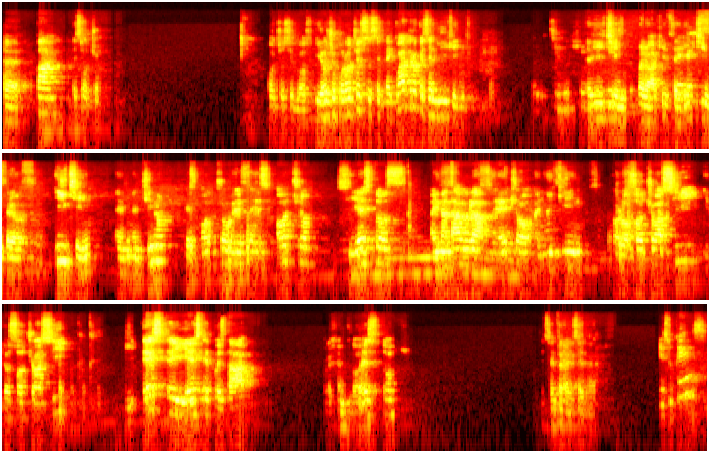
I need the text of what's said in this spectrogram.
Eh, pa es ocho. Ocho símbolos. Y 8 por 8 es 64, que es el I. Bueno, aquí dice I Ching, pero I en, en chino es 8 veces 8. Si estos, hay una tabla de hecho en I Ching con los 8 así y los 8 así. Y este y este pues da, por ejemplo, esto, etcétera, etcétera. ¿Eso qué es?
